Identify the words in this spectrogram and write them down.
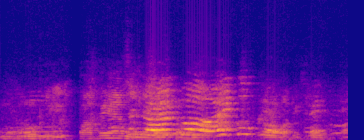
Kalau dipakai yang kalau dipompa.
